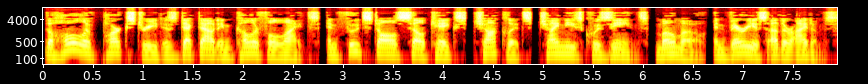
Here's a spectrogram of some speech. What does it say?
The whole of Park Street is decked out in colorful lights, and food stalls sell cakes, chocolates, Chinese cuisines, momo, and various other items.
